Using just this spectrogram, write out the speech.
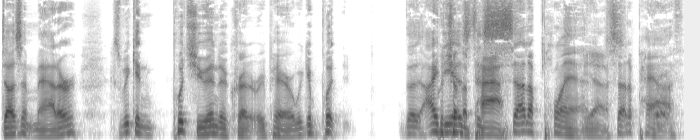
doesn't matter because we can put you into credit repair. We can put the idea on is the to path. set a plan, Yes. set a path.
